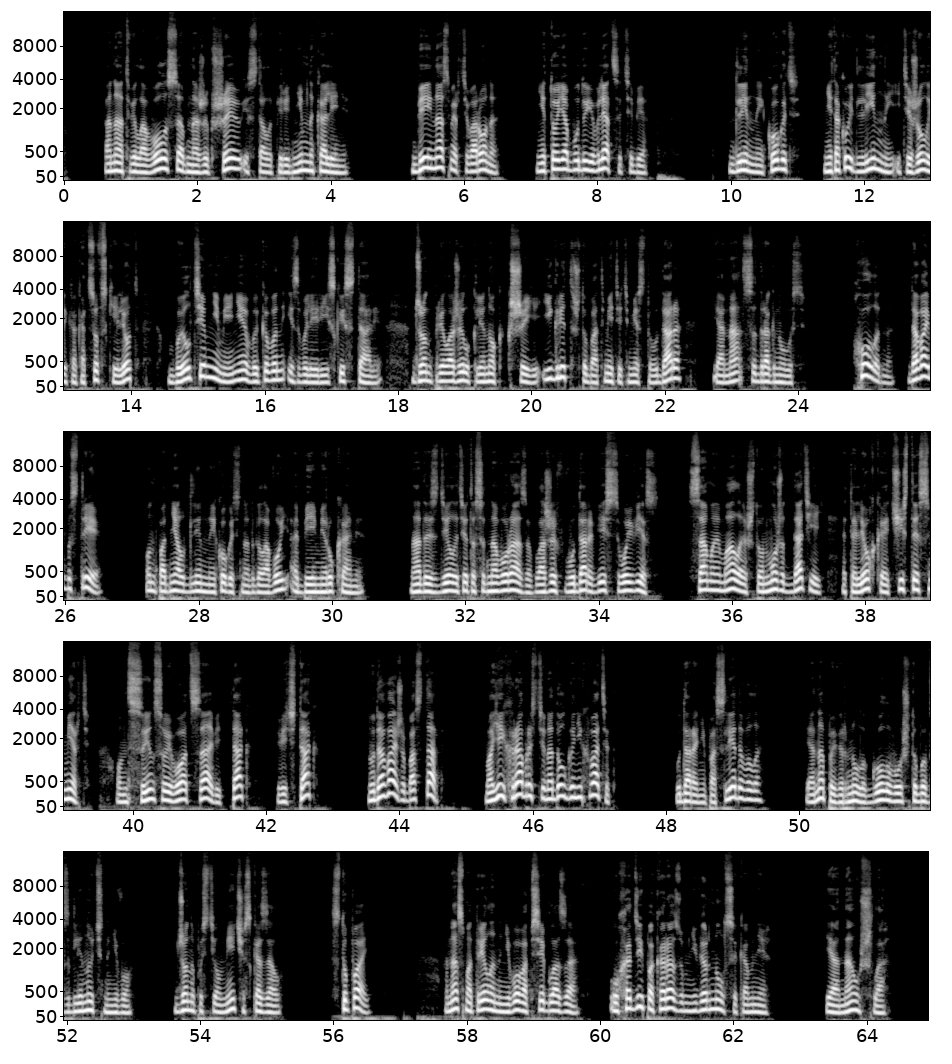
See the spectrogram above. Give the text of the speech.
Она отвела волосы, обнажив шею, и стала перед ним на колени. «Бей насмерть, ворона!» не то я буду являться тебе. Длинный коготь, не такой длинный и тяжелый, как отцовский лед, был, тем не менее, выкован из валерийской стали. Джон приложил клинок к шее Игрит, чтобы отметить место удара, и она содрогнулась. «Холодно! Давай быстрее!» Он поднял длинный коготь над головой обеими руками. Надо сделать это с одного раза, вложив в удар весь свой вес. Самое малое, что он может дать ей, это легкая, чистая смерть. Он сын своего отца, ведь так? Ведь так? Ну давай же, бастард! Моей храбрости надолго не хватит. Удара не последовало, и она повернула голову, чтобы взглянуть на него. Джон опустил меч и сказал «Ступай». Она смотрела на него во все глаза. «Уходи, пока разум не вернулся ко мне». И она ушла.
